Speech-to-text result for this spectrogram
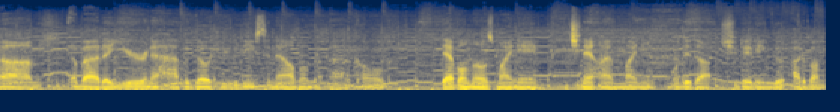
Um, he, about a year and a half ago, he released an album uh, called Devil Knows My Name. 1年半前にも出たシュレディングアルバム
